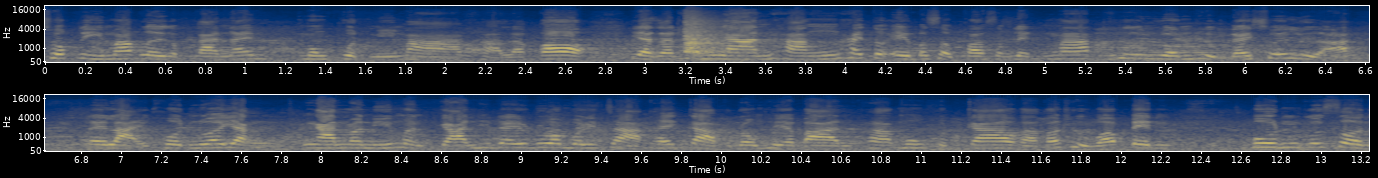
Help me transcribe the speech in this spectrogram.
โชคดีมากเลยกับการได้มงกุฎนี้มาค่ะ แล้วก็อยากจะทำงานทั้งให้ตัวเองประสบความสำเร็จมากขึ้นรวมถึงได้ช่วยเหลือหลายๆ คนด้วยอย่างงานวันนี้เหมือนกันที่ได้ร่วมบริจาคให้กับโรงพยาบาลพระมงกุฎเกล้าค่ะก็ถือว่าเป็นบุญกุศล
